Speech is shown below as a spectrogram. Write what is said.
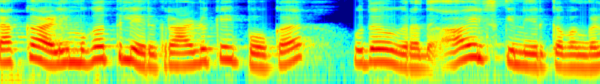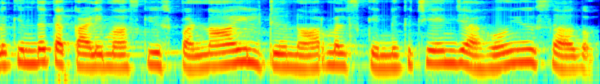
தக்காளி முகத்தில் இருக்கிற அழுக்கை போக்க உதவுகிறது. ஆயில் ஸ்கின் இருக்கவங்களுக்கு இந்த தக்காளி மாஸ்க் யூஸ் பண்ண ஆயில் டு நார்மல் ஸ்கின்னுக்கு சேஞ்ச் ஆகவும் யூஸ் ஆகும்.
